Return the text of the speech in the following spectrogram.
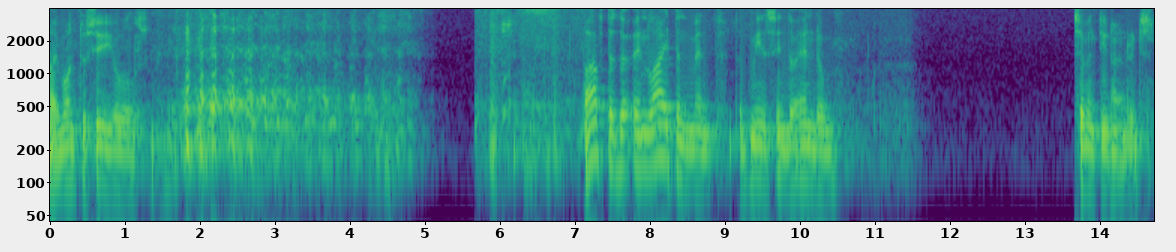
I want to see you also. After the Enlightenment, that means in the end of 1700s,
